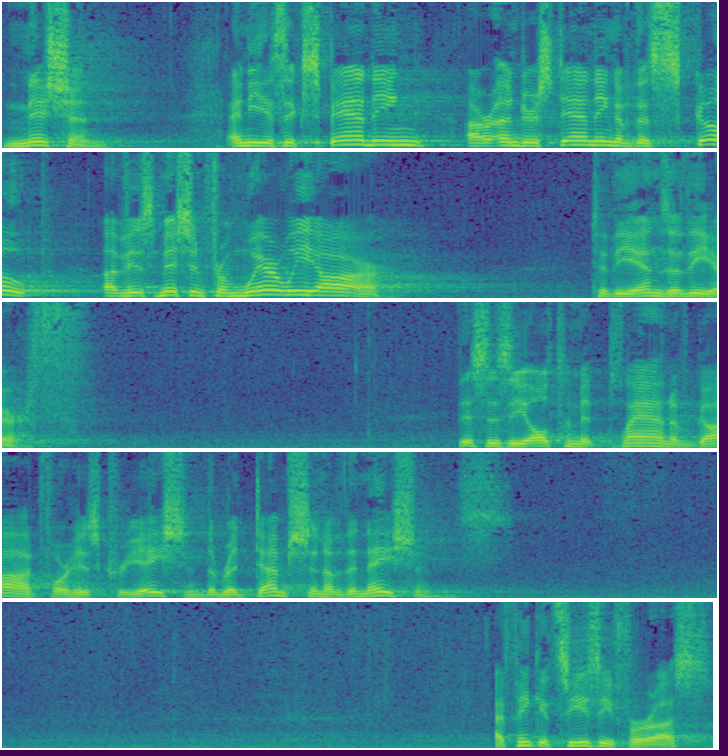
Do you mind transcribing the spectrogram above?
mission. And he is expanding our understanding of the scope of his mission from where we are to the ends of the earth. This is the ultimate plan of God for His creation, the redemption of the nations. I think it's easy for us,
